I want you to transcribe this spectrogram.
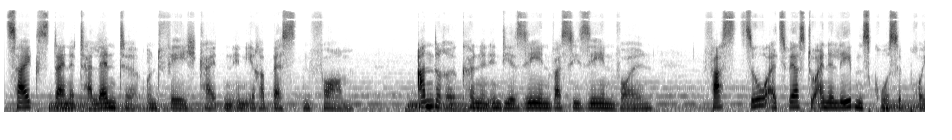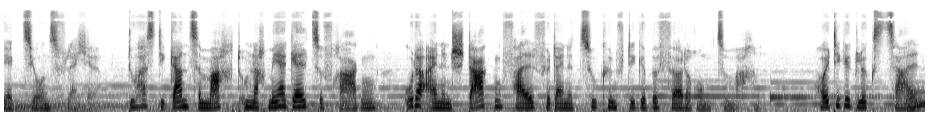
zeigst deine Talente und Fähigkeiten in ihrer besten Form. Andere können in dir sehen, was sie sehen wollen, fast so, als wärst du eine lebensgroße Projektionsfläche. Du hast die ganze Macht, um nach mehr Geld zu fragen oder einen starken Fall für deine zukünftige Beförderung zu machen. Heutige Glückszahlen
